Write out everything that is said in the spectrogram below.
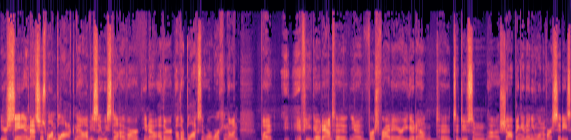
you're seeing, and that's just one block. Now, obviously, we still have our, you know, other other blocks that we're working on, But if you go down to you know First Friday or you go down to to do some uh, shopping in any one of our cities,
